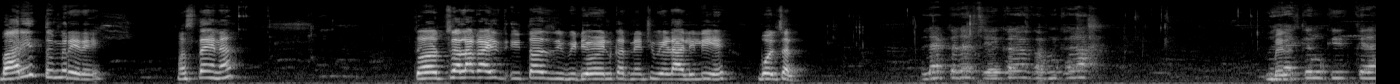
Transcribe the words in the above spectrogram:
भारी तुम्ही रे रे. मस्त आहे ना? तर चला काही इथं व्हिडिओ एंड करण्याची वेळ आलेली आहे. बोल चल. लाईक करा शेअर करा कमेंट करा बेल- बेल क्लिक करा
